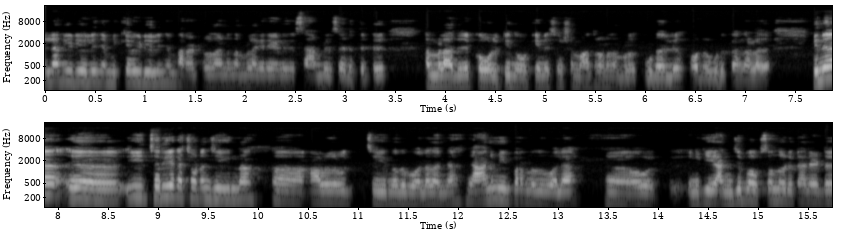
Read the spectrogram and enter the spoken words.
എല്ലാ വീഡിയോയിലും ഞാൻ മിക്ക വീഡിയോയിലും ഞാൻ പറഞ്ഞിട്ടുള്ളതാണ് നമ്മൾ എങ്ങനെയാണ് സാമ്പിൾസ് എടുത്തിട്ട് നമ്മൾ അതിന് ക്വാളിറ്റി നോക്കിയതിന് ശേഷം മാത്രമാണ് നമ്മൾ കൂടുതൽ ഓർഡർ കൊടുക്കുക എന്നുള്ളത്. പിന്നെ ഈ ചെറിയ കച്ചവടം ചെയ്യുന്ന ആളുകൾ ചെയ്യുന്നത് പോലെ തന്നെ ഞാനും ഈ പറഞ്ഞതുപോലെ എനിക്ക് അഞ്ച് ബോക്സ് ഒന്നും എടുക്കാനായിട്ട്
